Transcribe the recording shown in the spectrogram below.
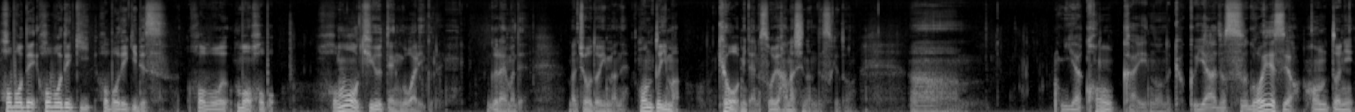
ほぼでほぼできほぼできです。ほぼもうほぼもう9.5割ぐらいぐらいまで、まあ、ちょうど今ねほんと今今日みたいなそういう話なんですけど。あー。いや今回の曲いやでもすごいですよ。本当に。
